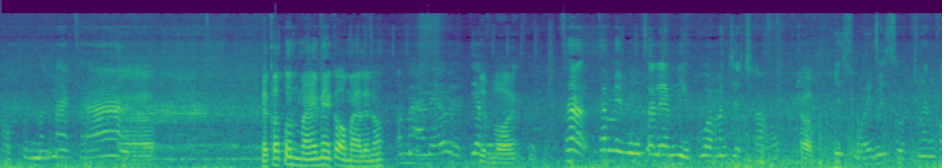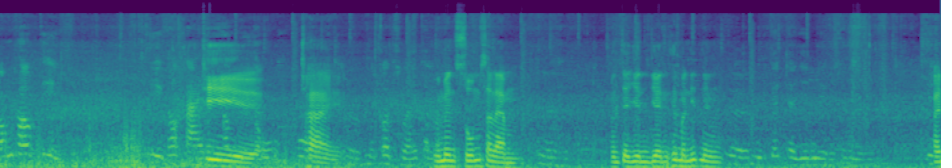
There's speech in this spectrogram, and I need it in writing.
ขอบคุณมากๆค่ะครับแล้วก็ต้นไม้แม่ก็เอามาแล้วเนาะเอามาแล้วเรียบร้อย ถ้าถ้าไม่มุงแสลมนี่กลัวมันจะเฉาครับไม่สวยไม่สดเหมือนของเขาที่ที่เขาขายที่เขาตรงใช่เออมันก็สวยกันมันเป็นซุ้มสแลมเออ มันจะเย็นเย็นๆขึ้นมานิดนึง เออมันก็จะเย็นเย็นๆขึ้นมาอัน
